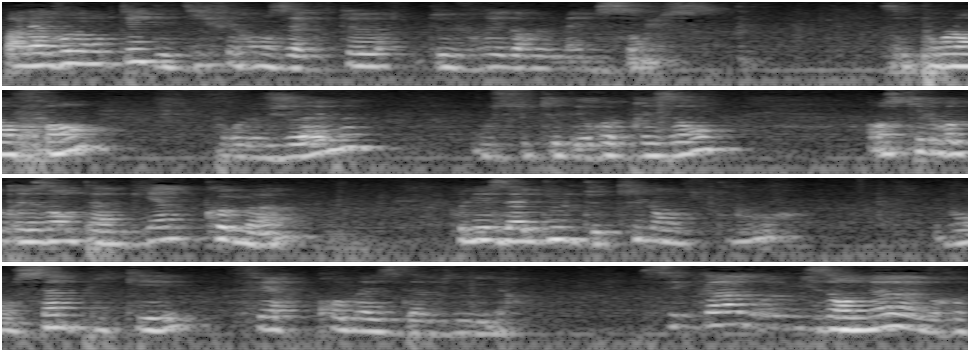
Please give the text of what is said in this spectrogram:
par la volonté des différents acteurs d'œuvrer dans le même sens. C'est pour l'enfant, pour le jeune, ou ce qu'il représente, en ce qu'il représente un bien commun, que les adultes qui l'entourent vont s'impliquer, faire promesse d'avenir. Ces cadres mis en œuvre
